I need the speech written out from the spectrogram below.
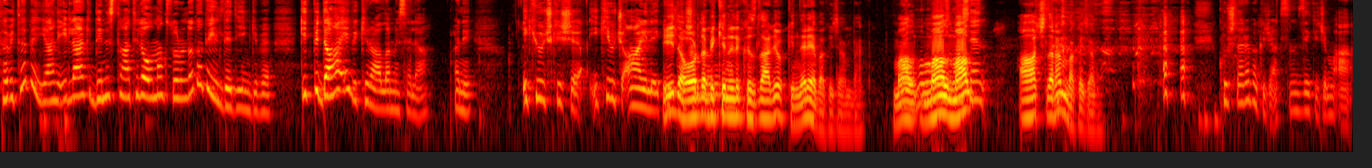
Tabii tabii yani illaki deniz tatili olmak zorunda da değil dediğin gibi. Git bir daha evi kirala mesela. Hani 2-3 kişi, 2-3 aile, 2 İyi de orada bikinili kızlar yok ki. Nereye bakacağım ben? Mal Oho, mal mal sen- ağaçlara mı bakacağım? Kuşlara bakacaksın Zekicim, a-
